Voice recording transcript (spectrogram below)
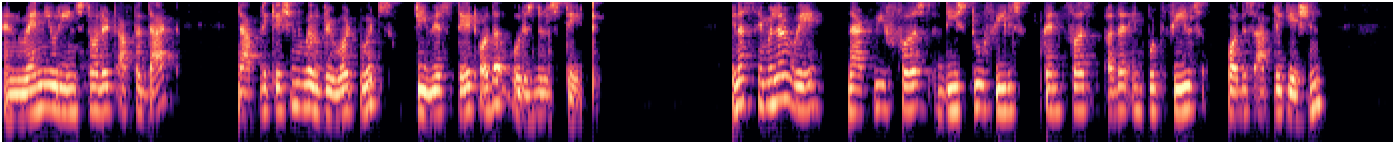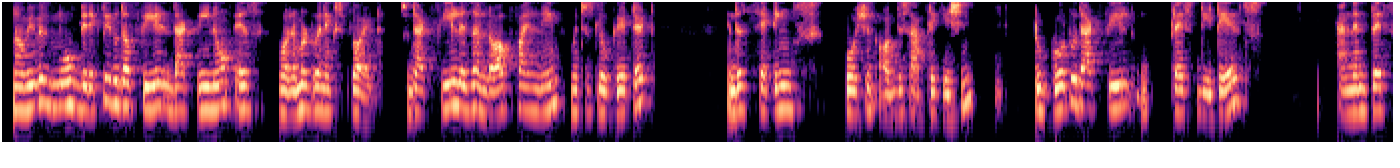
And when you reinstall it after that, the application will revert to its previous state or the original state. In a similar way that we first these two fields, you can first other input fields for this application. Now we will move directly to the field that we know is vulnerable to an exploit. So that field is a log file name which is located in the settings portion of this application. To go to that field, press details and then press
